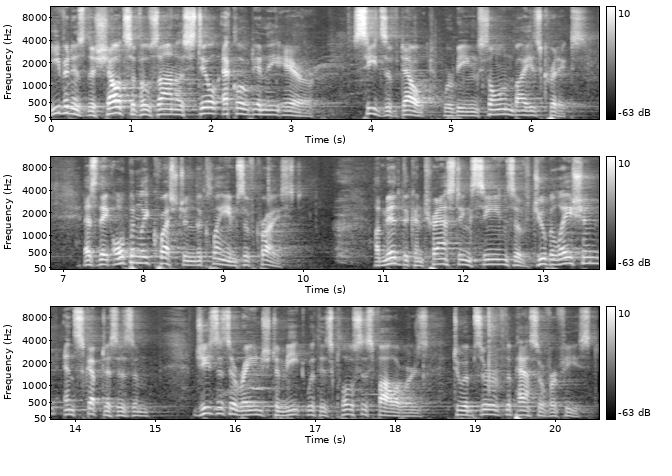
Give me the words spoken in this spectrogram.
Even as the shouts of Hosanna still echoed in the air, seeds of doubt were being sown by his critics as they openly questioned the claims of Christ. Amid the contrasting scenes of jubilation and skepticism, Jesus arranged to meet with his closest followers to observe the Passover feast,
